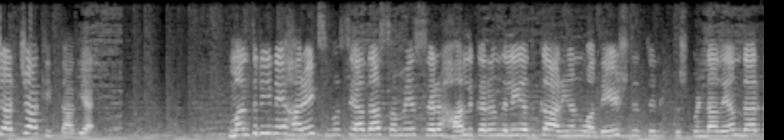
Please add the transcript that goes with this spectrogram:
ਚਰਚਾ ਕੀਤਾ ਗਿਆ। ਮੰਤਰੀ ਨੇ ਹਰੇਕ ਸਮੱਸਿਆ ਦਾ ਸਮੇਂ ਸਿਰ ਹੱਲ ਕਰਨ ਦੇ ਲਈ ਅਧਿਕਾਰੀਆਂ ਨੂੰ ਆਦੇਸ਼ ਦਿੱਤੇ ਨੇ। ਕੁਝ ਪਿੰਡਾਂ ਦੇ ਅੰਦਰ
